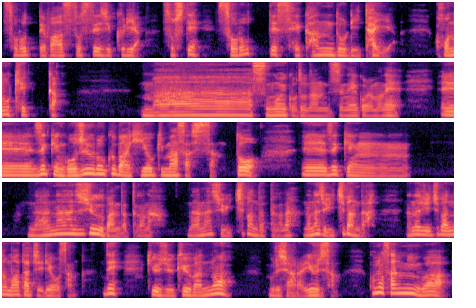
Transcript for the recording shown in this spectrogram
揃ってファーストステージクリア。そして揃ってセカンドリタイア。この結果。まあ、すごいことなんですね。これもね。えー、ゼッケン56番、日置正史さんと、えー、ゼッケン70番だったかな。71番だったかな。71番だ。71番の又地亮さん。で、99番の漆原裕二さん。この3人は、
